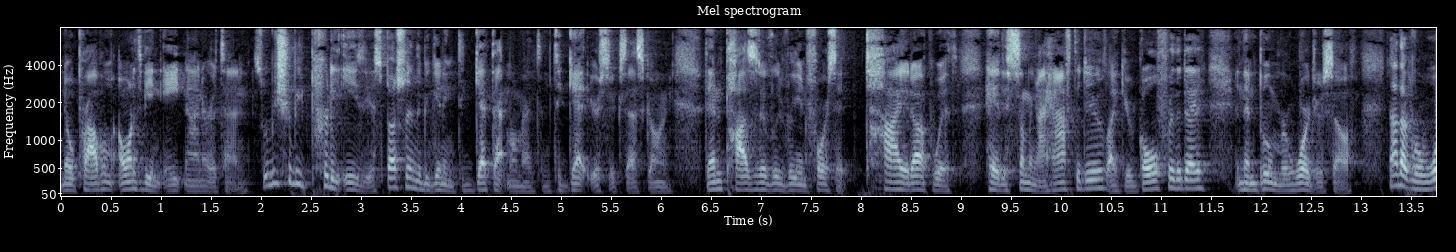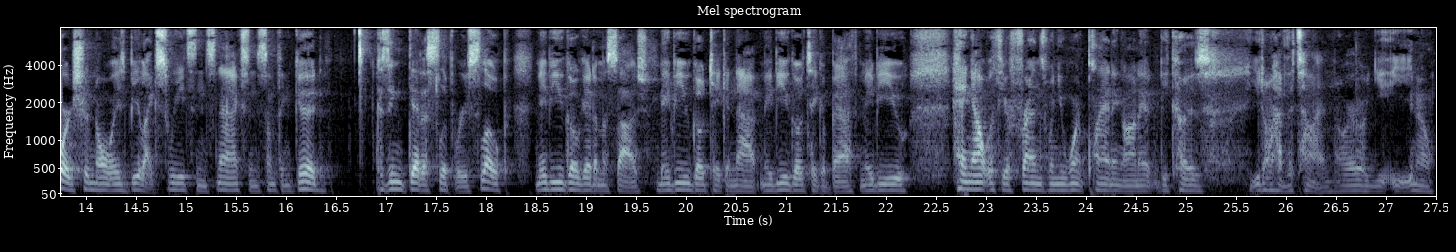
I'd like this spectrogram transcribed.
no problem. I want it to be an 8, 9, or a 10. So it should be pretty easy, especially in the beginning, to get that momentum, to get your success going. Then positively reinforce it, tie it up with, hey, this is something I have to do, like your goal for the day, and then boom, reward yourself. Now, that reward shouldn't always be like sweets and snacks and something good because you can get a slippery slope. Maybe you go get a massage. Maybe you go take a nap. Maybe you go take a bath. Maybe you hang out with your friends when you weren't planning on it because you don't have the time, or you, you know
